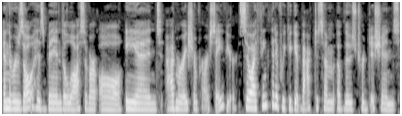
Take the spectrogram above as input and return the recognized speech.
And the result has been the loss of our awe and admiration for our Savior. So I think that if we could get back to some of those traditions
